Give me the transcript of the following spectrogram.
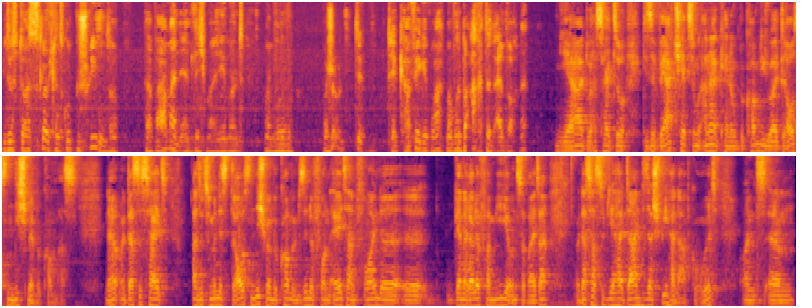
wie du du hast es, glaube ich, ganz gut beschrieben. So, da war man endlich mal jemand. Man wurde der Kaffee gebracht, man wurde beachtet einfach, ne? Ja, du hast halt so diese Wertschätzung, Anerkennung bekommen, die du halt draußen nicht mehr bekommen hast. Ne? Und das ist halt, also zumindest draußen nicht mehr bekommen im Sinne von Eltern, Freunde, äh, generelle Familie und so weiter. Und das hast du dir halt da in dieser Spielhalle abgeholt. Und ähm,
